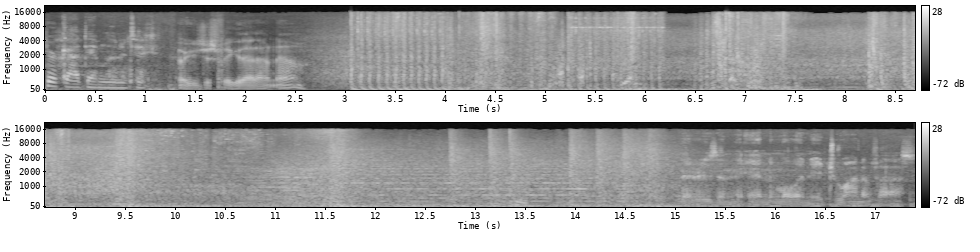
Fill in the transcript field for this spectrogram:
You're a goddamn lunatic. Oh, you just figured that out now? In one of us.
